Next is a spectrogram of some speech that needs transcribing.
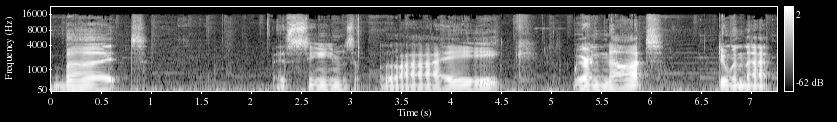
But it seems like we are not doing that.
